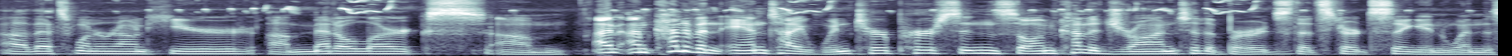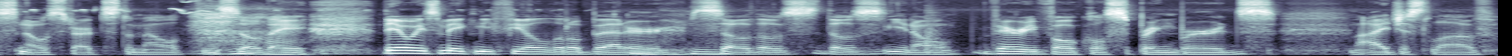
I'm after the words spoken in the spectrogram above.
Uh, that's one around here. Uh, meadowlarks. Um, I'm, I'm kind of an anti-winter person, so I'm kind of drawn to the birds that start singing when the snow starts to melt, and so they they always make me feel a little better. Mm-hmm. So those those you know very vocal spring birds, I just love.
